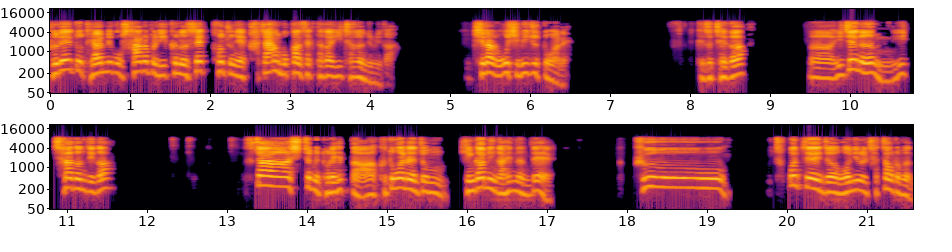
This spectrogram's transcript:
그래도 대한민국 산업을 이끄는 섹터 중에 가장 못간 섹터가 2차 전지입니다. 지난 52주 동안에. 그래서 제가 어, 이제는 2차 전지가 투자 시점이 도래했다. 그동안에는 좀 긴가민가 했는데, 그, 첫 번째 이제 원인을 찾자 그러면,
